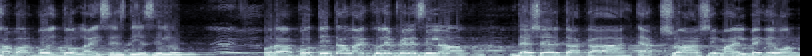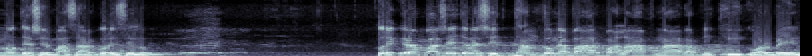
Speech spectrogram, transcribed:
খাবার বৈধ লাইসেন্স দিয়েছিল। ওরা পতিতালয় খুলে ফেলেছিল। দেশের টাকা একশো আশি মাইল বেগে অন্য দেশে পাচার করেছিল। কুড়িগ্রামবাসী এই জন্য সিদ্ধান্ত নেবার পালা আপনার, আপনি কি করবেন?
